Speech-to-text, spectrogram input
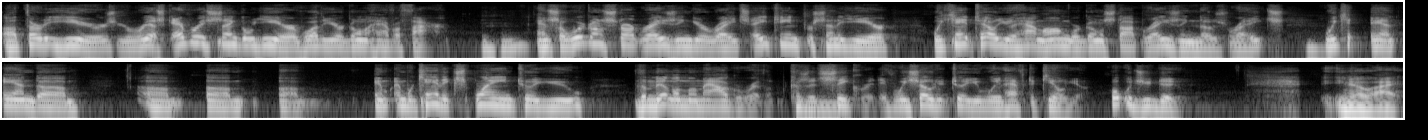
uh, 30 years your risk every single year of whether you're going to have a fire. Mm-hmm. And so we're going to start raising your rates 18% a year. We can't tell you how long we're going to stop raising those rates. We can, and and um, um, um, um, and, and we can't explain to you the Milliman algorithm because it's secret. If we showed it to you, we'd have to kill you. What would you do? You know, I,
